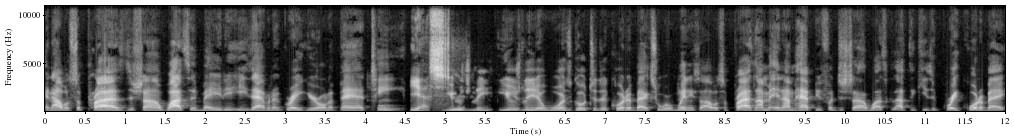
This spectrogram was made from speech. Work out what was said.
And I was surprised Deshaun Watson made it. He's having a great year on a bad team. Yes. Usually, usually the awards go to the quarterbacks who are winning. So I was surprised. I'm and I'm happy for Deshaun Watson because I think he's a great quarterback.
